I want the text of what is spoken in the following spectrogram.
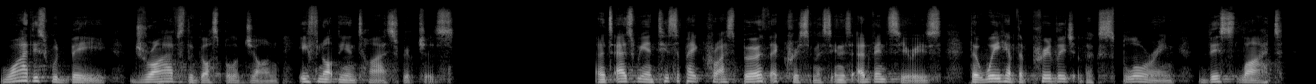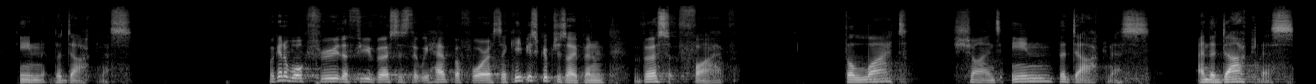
why this would be, drives the Gospel of John, if not the entire Scriptures. And it's as we anticipate Christ's birth at Christmas in this Advent series that we have the privilege of exploring this light in the darkness. We're going to walk through the few verses that we have before us. So keep your scriptures open. Verse 5. The light shines in the darkness, and the darkness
